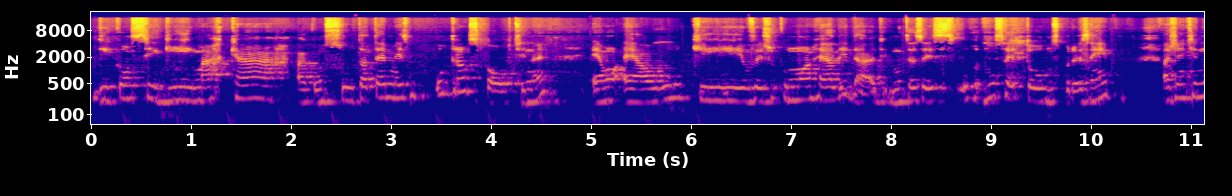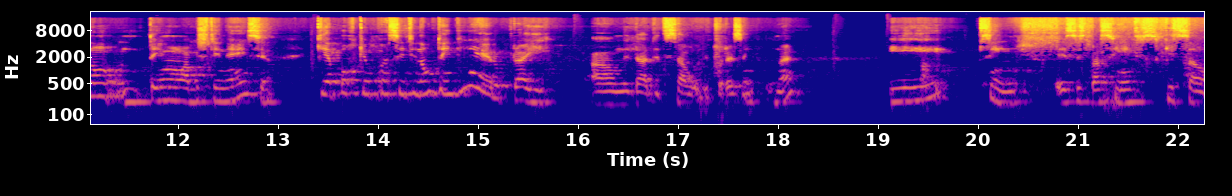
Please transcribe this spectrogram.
de conseguir marcar a consulta, até mesmo o transporte, né? é, um, é algo que eu vejo como uma realidade. Muitas vezes, nos retornos, por exemplo, a gente não tem uma abstinência que é porque o paciente não tem dinheiro para ir à unidade de saúde, por exemplo, né? E sim, esses pacientes que são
